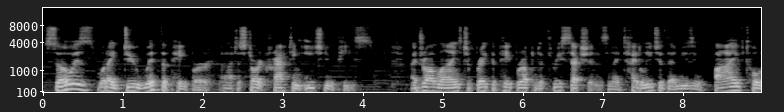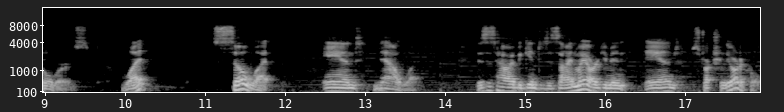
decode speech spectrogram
so is what I do with the paper uh, to start crafting each new piece. I draw lines to break the paper up into three sections, and I title each of them using five total words What, so what, and now what. This is how I begin to design my argument and structure the article.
